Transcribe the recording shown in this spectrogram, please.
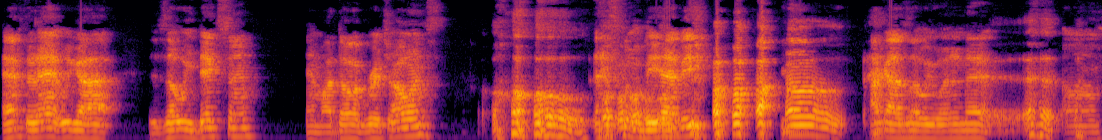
After that, we got Zoe Dixon and my dog Rich Owens. Oh, That's gonna be heavy. I got Zoe winning that. Um,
